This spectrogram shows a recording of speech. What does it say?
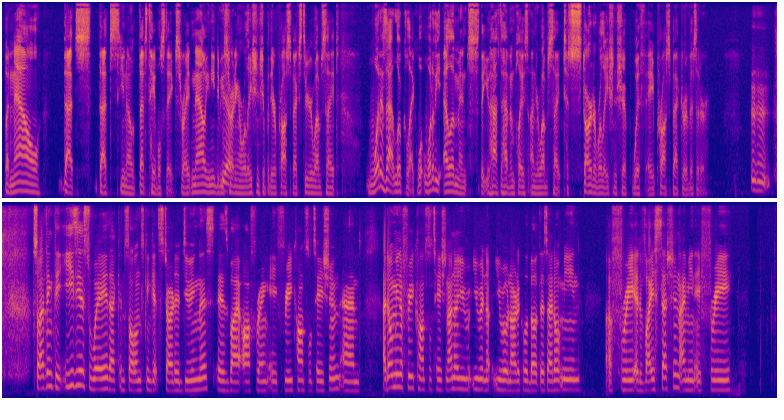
But now that's that's you know that's table stakes, right? Now you need to be yeah. starting a relationship with your prospects through your website. What does that look like? What what are the elements that you have to have in place on your website to start a relationship with a prospect or a visitor? Mm-hmm. So I think the easiest way that consultants can get started doing this is by offering a free consultation. And I don't mean a free consultation. I know you you wrote, you wrote an article about this. I don't mean a free advice session. I mean a free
